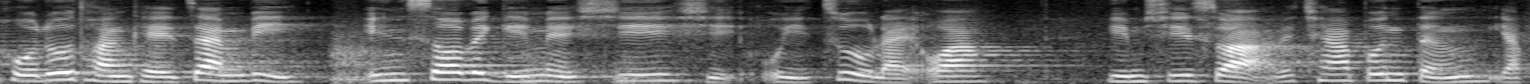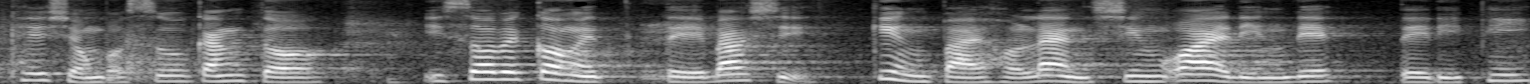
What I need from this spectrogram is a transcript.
妇女团体赞美，因所要吟的诗是为主来活。吟诗煞要请本堂叶克祥牧师讲道，伊所要讲的题目是敬拜，互咱生活的能力。第二篇。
